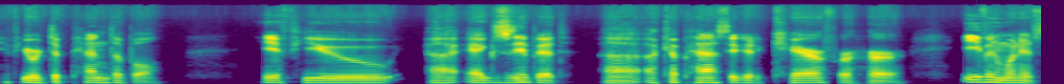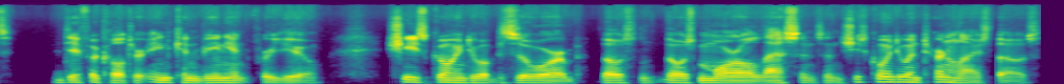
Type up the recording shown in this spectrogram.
if you're dependable, if you uh, exhibit uh, a capacity to care for her, even when it's difficult or inconvenient for you, she's going to absorb those those moral lessons and she's going to internalize those.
